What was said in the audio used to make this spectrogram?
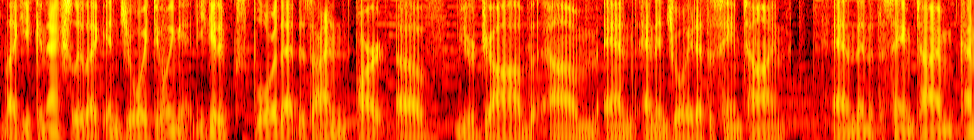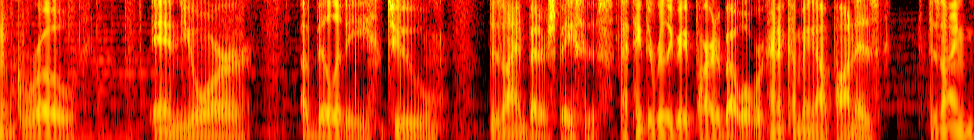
Like you can actually like enjoy doing it. You get to explore that design part of your job um, and and enjoy it at the same time, and then at the same time kind of grow in your ability to design better spaces. I think the really great part about what we're kind of coming up on is design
